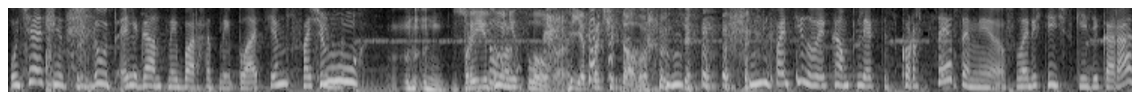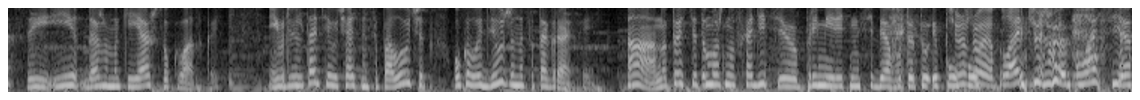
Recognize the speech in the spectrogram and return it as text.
участниц ждут элегантные бархатные платья, фатин- Тю! Про еду ни слова. Я прочитал уже все. фатиновые комплекты с корсетами, флористические декорации и даже макияж с укладкой. И в результате участницы получат около дюжины фотографий. А, ну то есть это можно сходить, э, примерить на себя вот эту эпоху. Чужое платье. Чужое платье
